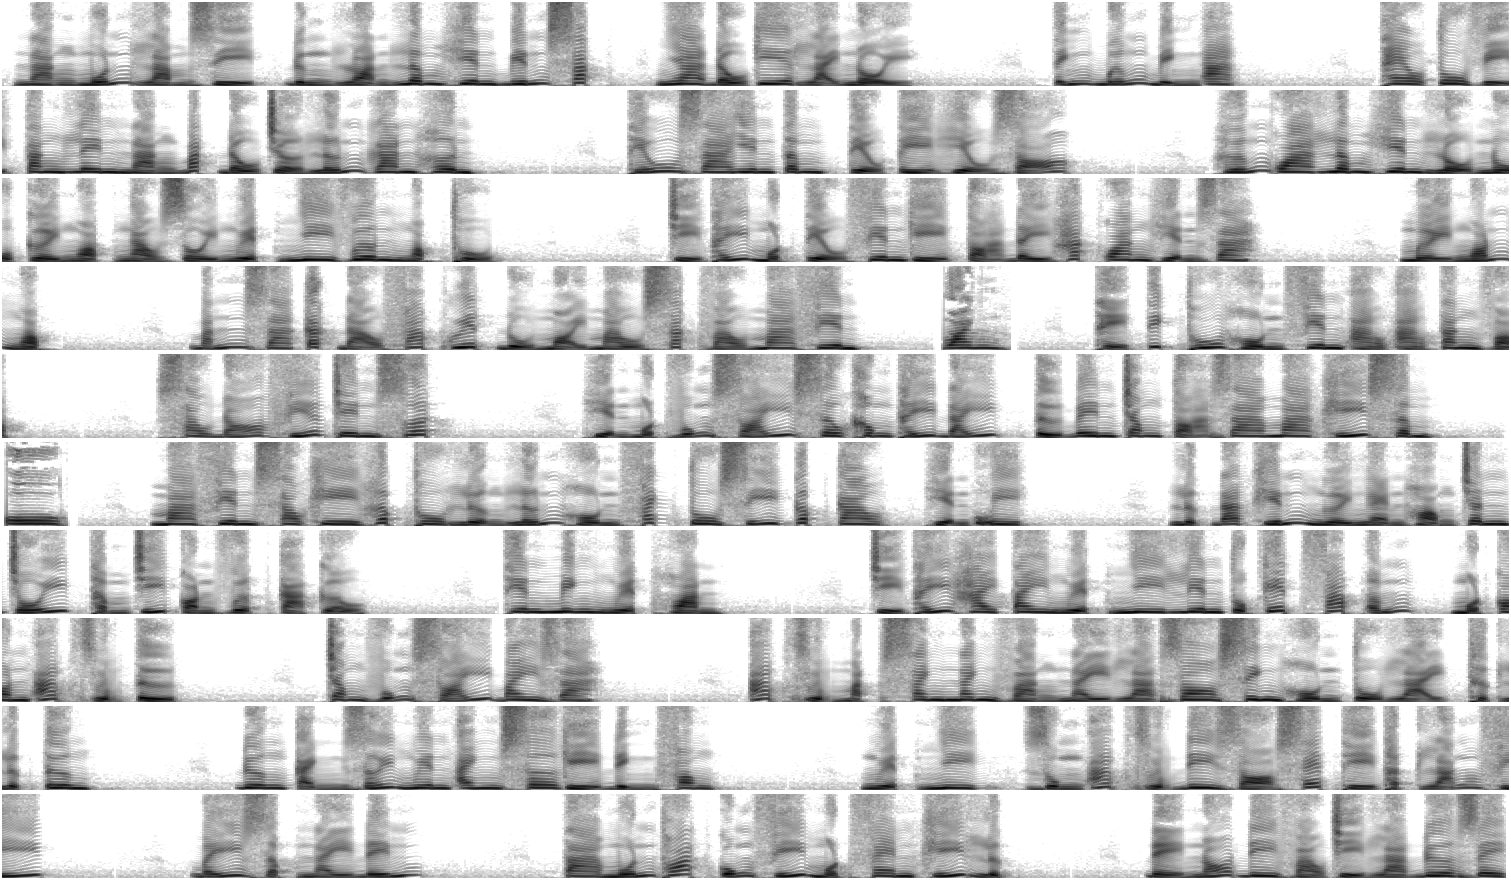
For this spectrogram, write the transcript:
Nàng muốn làm gì, đừng loạn lâm hiên biến sắc, nha đầu kia lại nổi. Tính bướng bình a Theo tu vị tăng lên nàng bắt đầu trở lớn gan hơn. Thiếu gia yên tâm tiểu tì hiểu rõ. Hướng qua Lâm Hiên lộ nụ cười ngọt ngào rồi Nguyệt Nhi vươn ngọc thủ. Chỉ thấy một tiểu phiên kỳ tỏa đầy hắc quang hiện ra. Mười ngón ngọc. Bắn ra các đạo pháp quyết đủ mọi màu sắc vào ma phiên. Oanh. Thể tích thú hồn phiên ào ào tăng vọt. Sau đó phía trên suốt. Hiện một vũng xoáy sâu không thấy đáy. Từ bên trong tỏa ra ma khí sâm. U. Ma phiên sau khi hấp thu lượng lớn hồn phách tu sĩ cấp cao. Hiện uy. Lực đã khiến người nghẹn họng chân chối. Thậm chí còn vượt cả cửu. Thiên minh Nguyệt Hoàn. Chỉ thấy hai tay Nguyệt Nhi liên tục kết pháp ấm. Một con áp dụng từ. Trong vũng xoáy bay ra. Áp dụng mặt xanh nanh vàng này là do sinh hồn tụ lại thực lực tương. Đương cảnh giới nguyên anh sơ kỳ đỉnh phong. Nguyệt Nhi dùng áp dụng đi dò xét thì thật lãng phí. Bấy dập này đến. Ta muốn thoát cũng phí một phen khí lực. Để nó đi vào chỉ là đưa dê.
